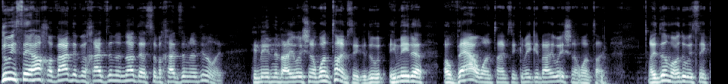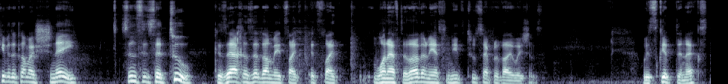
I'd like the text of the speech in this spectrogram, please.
Do we say He made an evaluation at one time, so he could do it. He made a, a vow one time, so he can make an evaluation at one time. Or do we say Kiva Kamar Shnei? Since he said two, it's like it's like one after the other, and he has to need two separate evaluations. We skip the next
